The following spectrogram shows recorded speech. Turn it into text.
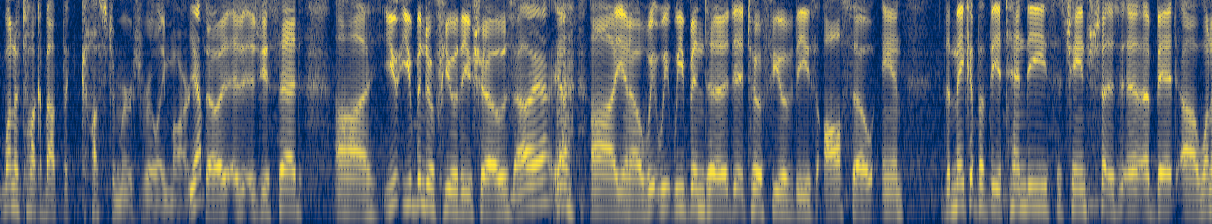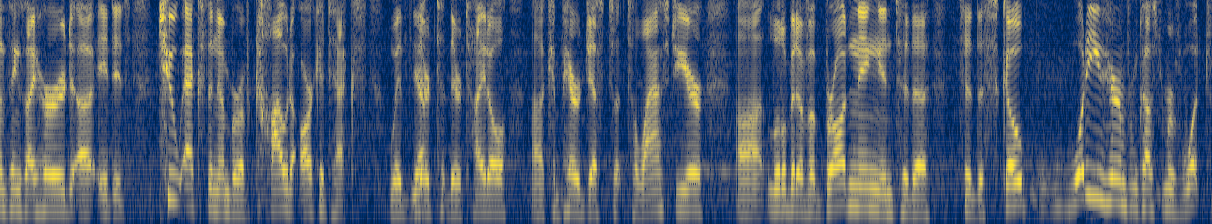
want to talk about the customers really, Mark. Yep. So as you said, uh, you, you've been to a few of these shows. Oh yeah, yeah. Uh, you know, we, we, we've been to, to a few of these also, and the makeup of the attendees has changed a bit. Uh, one of the things I heard, uh, it is 2x the number of cloud architects with yep. their, their title uh, compared just to, to last year. A uh, little bit of a broadening into the, to the scope. What are you hearing from customers? What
